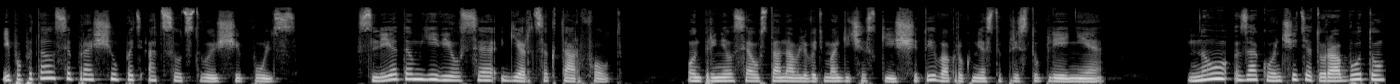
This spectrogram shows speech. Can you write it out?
и попытался прощупать отсутствующий пульс. Следом явился герцог Тарфолд. Он принялся устанавливать магические щиты вокруг места преступления. Но закончить эту работу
